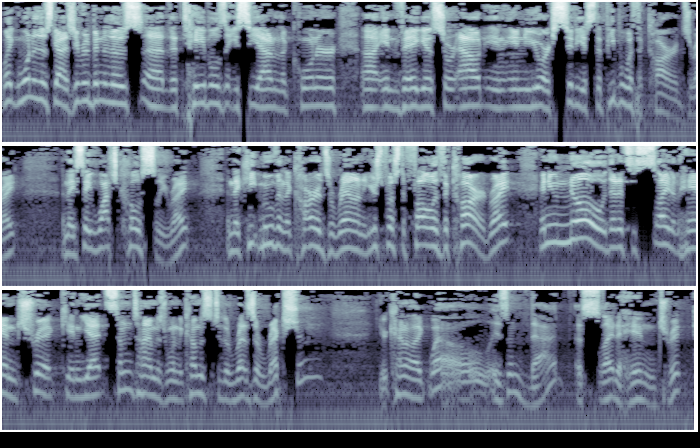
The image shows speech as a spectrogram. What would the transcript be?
like one of those guys. You ever been to those uh, the tables that you see out in the corner uh, in Vegas or out in, in New York City? It's the people with the cards, right? And they say, watch closely, right? And they keep moving the cards around, and you're supposed to follow the card, right? And you know that it's a sleight of hand trick, and yet sometimes when it comes to the resurrection, you're kind of like, well, isn't that a sleight of hand trick?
